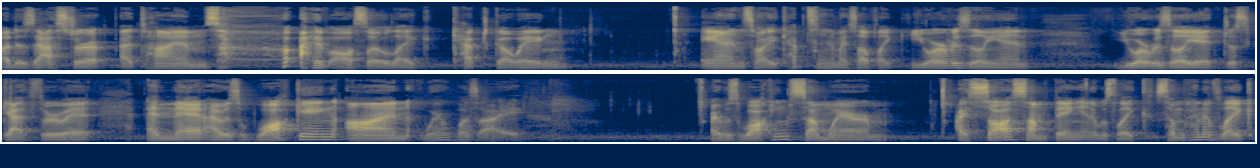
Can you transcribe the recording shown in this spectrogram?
a disaster at, at times, I've also like kept going. And so I kept saying to myself, like, you are resilient, you are resilient, just get through it. And then I was walking on, where was I? I was walking somewhere. I saw something, and it was like some kind of like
